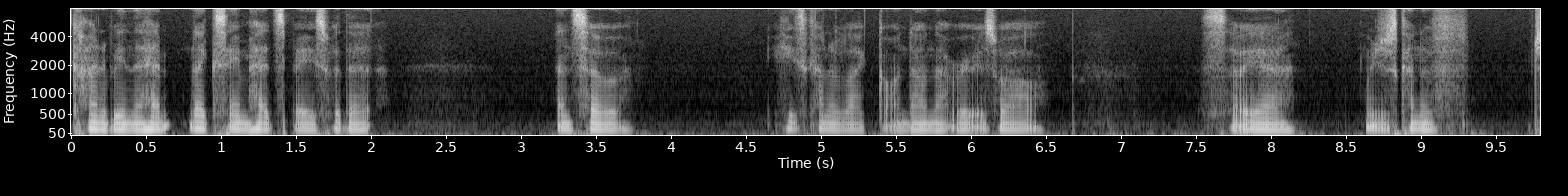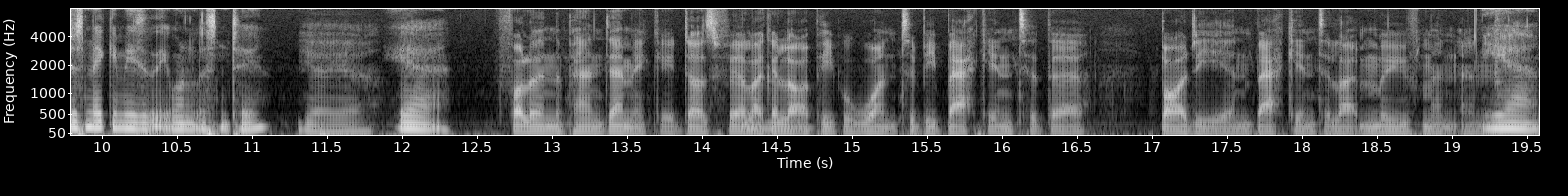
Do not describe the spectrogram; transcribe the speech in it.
kind of be in the he- like same headspace with it. And so he's kind of like gone down that route as well. So yeah, we're just kind of just making music that you want to listen to. yeah, yeah. Yeah. Following the pandemic, it does feel like a lot Mm. of people want to be back into the body and back into like movement and Yeah.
